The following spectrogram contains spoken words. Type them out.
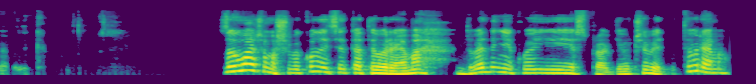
В велике. Зауважимо, що виконується така теорема, доведення якої справді очевидне. Теорема.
